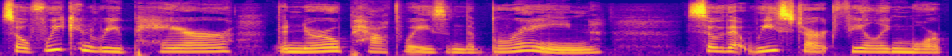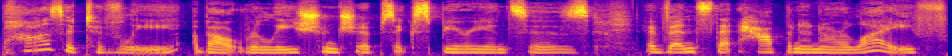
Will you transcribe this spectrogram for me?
So if we can repair the neural pathways in the brain, so that we start feeling more positively about relationships, experiences, events that happen in our life,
